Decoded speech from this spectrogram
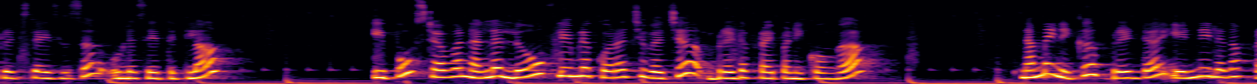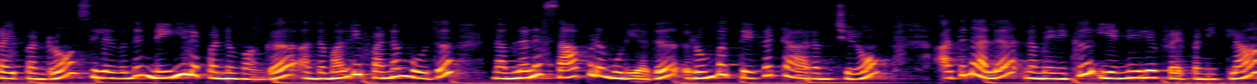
பிரெட் ஸ்லைசஸை உள்ளே சேர்த்துக்கலாம். இப்போது ஸ்டவ்வை நல்லா லோ ஃப்ளேமில் குறைச்சி வச்சு ப்ரெட்டை ஃப்ரை பண்ணிக்கோங்க. நம்ம இன்றைக்கி ப்ரெட்டை எண்ணெயில் தான் ஃப்ரை பண்ணுறோம் சிலர் வந்து நெய்யில் பண்ணுவாங்க. அந்த மாதிரி பண்ணும்போது நம்மளால் சாப்பிட முடியாது. ரொம்ப திகட்ட ஆரம்பிச்சிடும் அதனால நம்ம இன்றைக்கி எண்ணெயிலே ஃப்ரை பண்ணிக்கலாம்.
